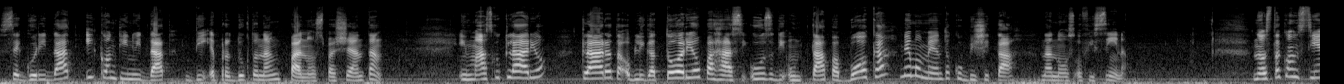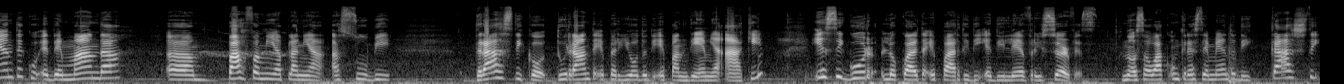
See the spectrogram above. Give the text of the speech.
segurança e continuidade de produto para os pacientes. E mais claro, claro, está obrigatório para fazer uso de um tapa-boca no momento que visitar na nossa oficina. Nós estamos conscientes que a demanda um, para a família planear a subir drástico durante o período de pandemia aqui e seguro o qual é parte do delivery service. Nós temos um crescimento de quase,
